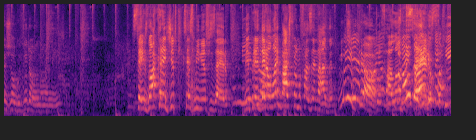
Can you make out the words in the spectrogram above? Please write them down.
Que o jogo virou, não é mesmo? Vocês não acreditam o que vocês meninos fizeram. Me prenderam lá embaixo pra eu não fazer nada. Mentira! Tô falando sério. aqui.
